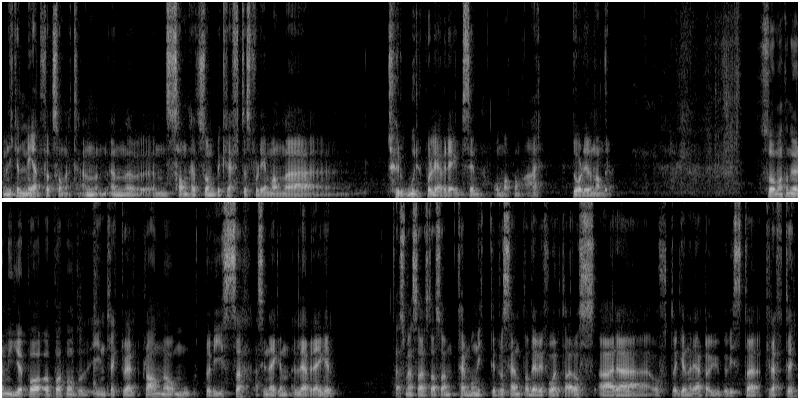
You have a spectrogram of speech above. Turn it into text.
Men ikke en medfødt sannhet. En, en, en sannhet som bekreftes fordi man eh, tror på leveregelen sin om at man er dårligere enn andre. Så man kan gjøre mye på, på et intellektuelt plan med å motbevise sin egen leveregel. Som jeg sa i stad, 95% av det vi foretar oss, er eh, ofte generert av ubevisste krefter.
